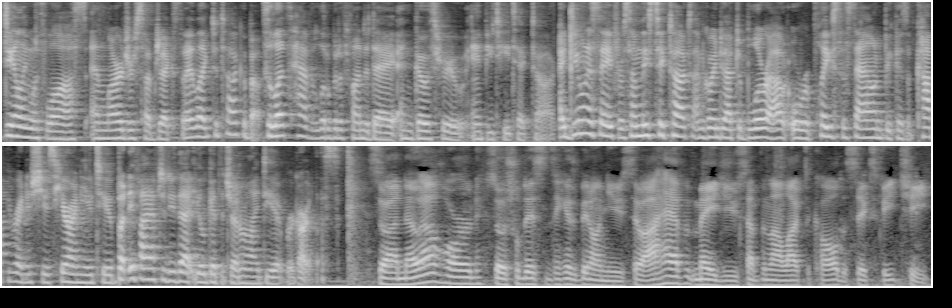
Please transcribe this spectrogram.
dealing with loss, and larger subjects that I like to talk about. So let's have a little bit of fun today and go through amputee TikTok. I do want to say for some of these TikToks, I'm going to have to blur out or replace the sound because of copyright issues here on YouTube. But if I have to do that, you'll get the general idea regardless. So I know how hard social distancing has been on you, so I have made you something I like to call the six feet cheat.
